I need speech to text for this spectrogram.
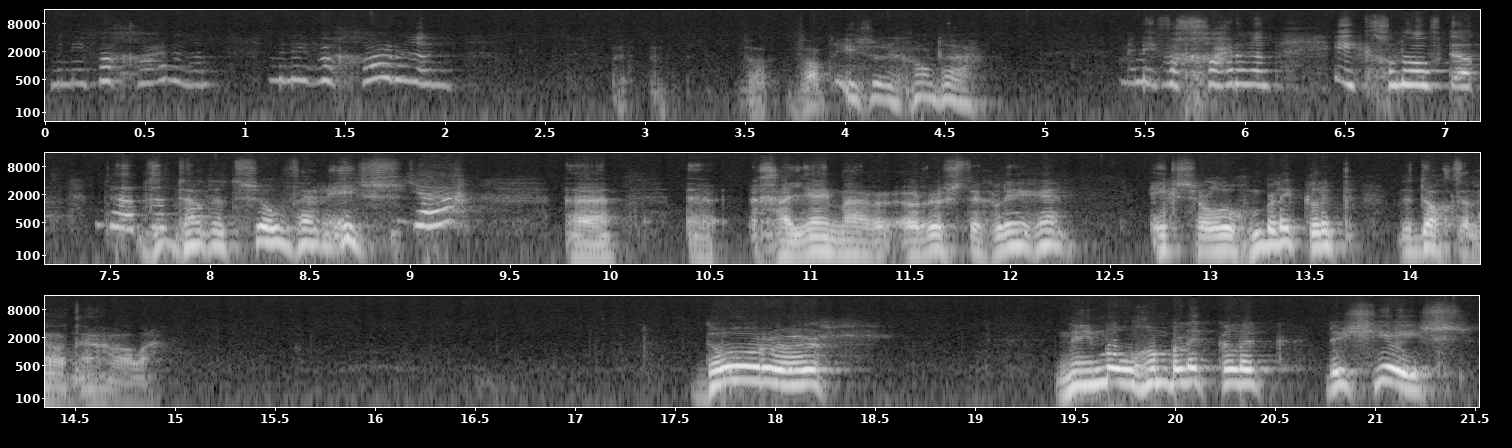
Meneer Van Garderen, meneer Van Garderen, Wat, wat is er, Gonda? Ik geloof dat, dat, dat... Dat het zover is. Ja, Eh, eh, ga jij maar rustig liggen. Ik zal ogenblikkelijk de dokter laten halen. Doris, neem ogenblikkelijk de sjees.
